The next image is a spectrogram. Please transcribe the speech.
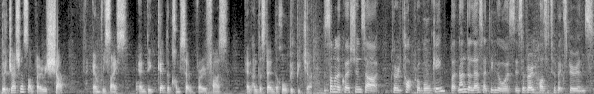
The judges are very sharp and precise, and they get the concept very fast and understand the whole big picture. Some of the questions are very thought-provoking, but nonetheless, I think it was it's a very positive experience.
